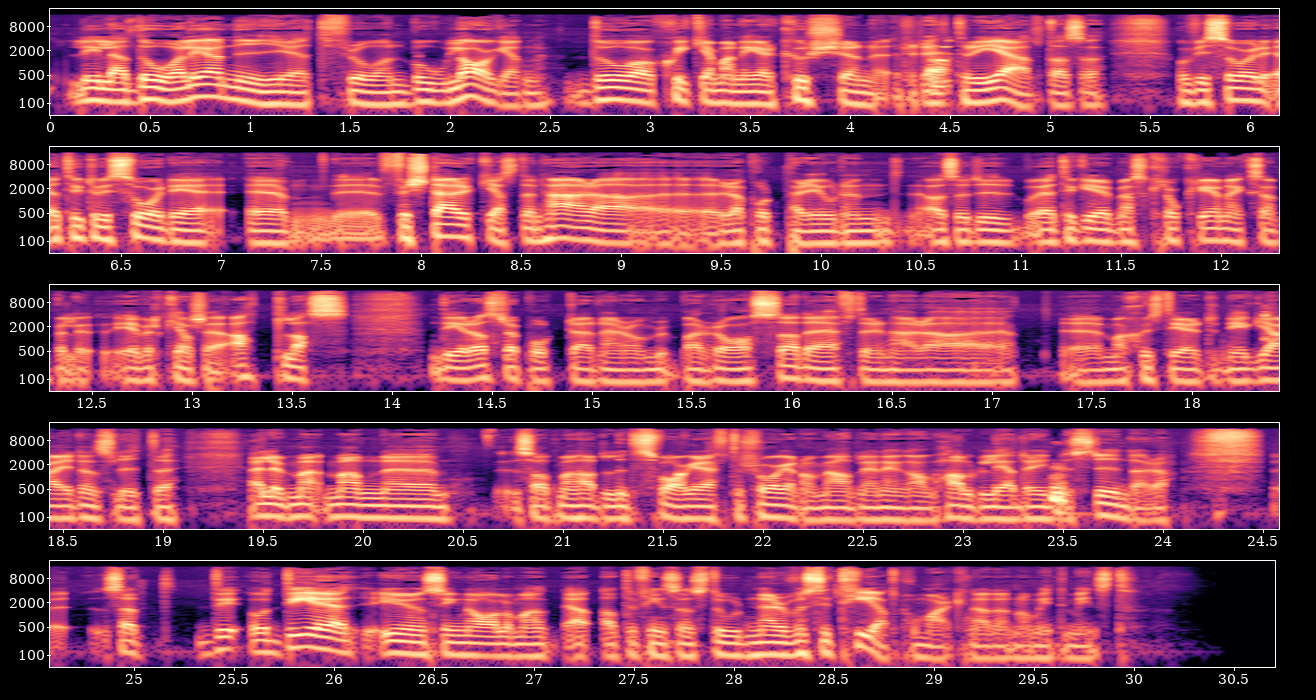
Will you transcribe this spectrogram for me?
lilla dåliga nyhet från bolagen, då skickar man ner kursen rätt rejält. Alltså. Och vi såg, jag tyckte vi såg det eh, förstärkas den här eh, rapportperioden. Alltså, det, jag tycker det mest klockrena exempel är väl kanske Atlas, deras rapport där när de bara rasade efter den här eh, Eh, man justerade ner guidance lite. Eller man, man sa att man hade lite svagare efterfrågan med anledning av halvledarindustrin. Där. Eh, så det, och det är ju en signal om att, att det finns en stor nervositet på marknaden om inte minst.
